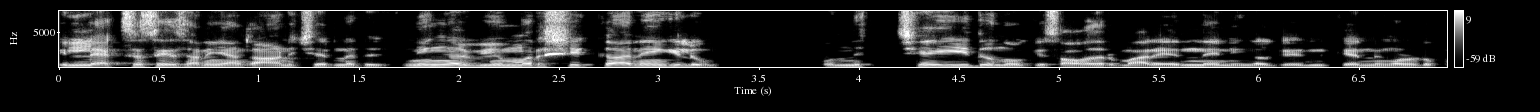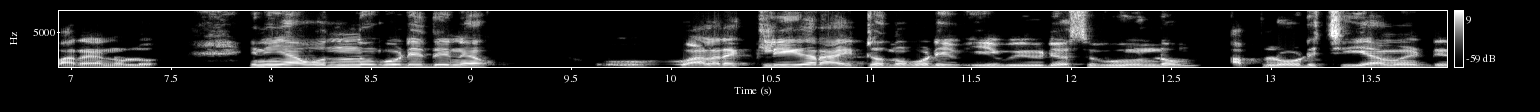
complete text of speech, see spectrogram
ഉള്ള എക്സസൈസ് ആണ് ഞാൻ കാണിച്ചു തരുന്നത് നിങ്ങൾ വിമർശിക്കാനെങ്കിലും ഒന്ന് ചെയ്തു നോക്കി സഹോദരന്മാരെ എന്നേ നിങ്ങൾക്ക് എനിക്ക് നിങ്ങളോട് പറയാനുള്ളൂ. ഇനി ഞാൻ ഒന്നുകൂടി ഇതിനെ വളരെ ക്ലിയർ ആയിട്ട് ഒന്നുകൂടി ഈ വീഡിയോസ് വീണ്ടും അപ്ലോഡ് ചെയ്യാൻ വേണ്ടി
